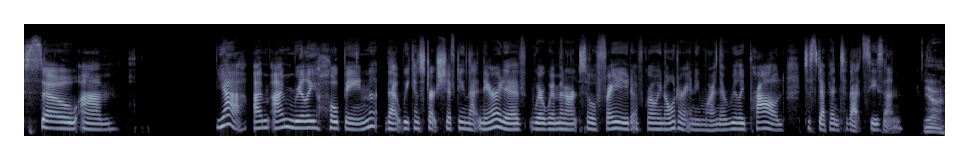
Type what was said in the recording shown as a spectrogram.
So, um, yeah, I'm I'm really hoping that we can start shifting that narrative where women aren't so afraid of growing older anymore and they're really proud to step into that season. Yeah.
